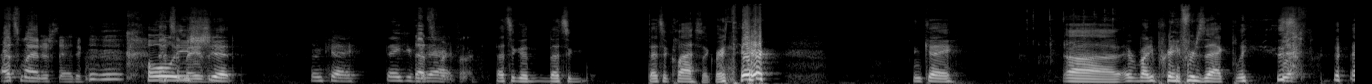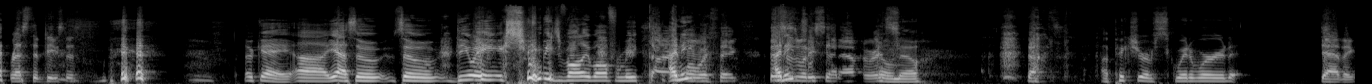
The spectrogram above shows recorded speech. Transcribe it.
That's my understanding. Holy shit. Okay. Thank you for That's that. pretty fun. That's a good. That's a. That's a classic right there. Okay. Uh, everybody pray for Zach, please. Rest in pieces. okay. Uh, yeah. So so DOA Extreme Beach Volleyball for me. Sorry, I need. one more thing. I This need is what he said afterwards. Oh no. no. A picture of Squidward. dabbing.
